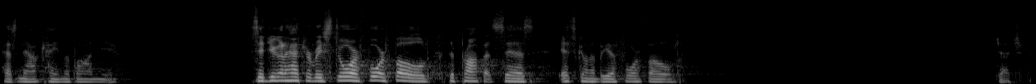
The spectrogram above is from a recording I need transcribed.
has now came upon you. He said, You're going to have to restore fourfold. The prophet says it's going to be a fourfold judgment.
